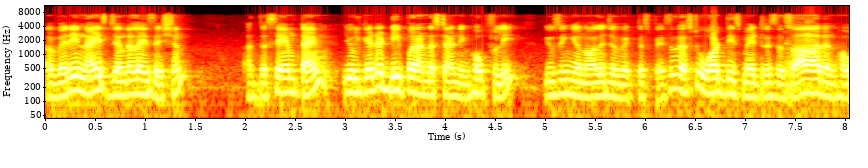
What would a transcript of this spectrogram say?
a very nice generalization at the same time you will get a deeper understanding hopefully using your knowledge of vector spaces as to what these matrices are and how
